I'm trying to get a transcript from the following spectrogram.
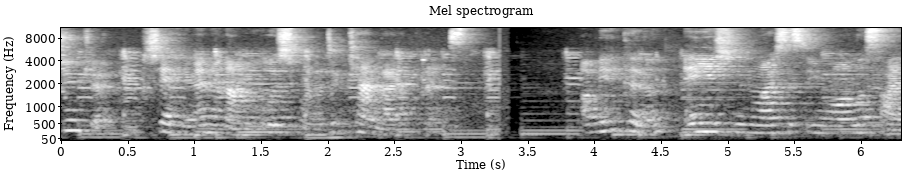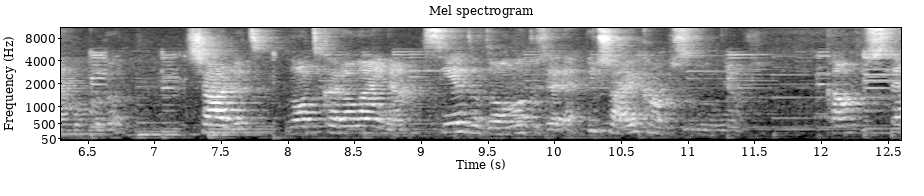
Çünkü şehrin en önemli ulaşım aracı kendi ayaklarınız. Amerika'nın en yeşil üniversitesi ünvanına sahip okulu, Charlotte, North Carolina, Seattle'da olmak üzere 3 ayrı kampüsü bulunuyor. Kampüste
